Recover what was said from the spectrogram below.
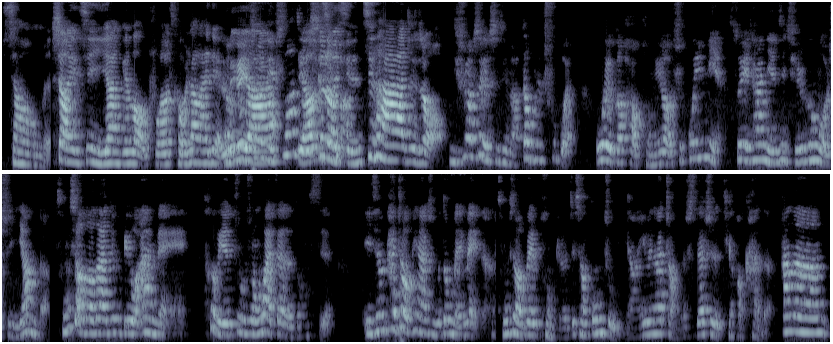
像我们上一期一样，给老婆头上来点绿啊你说你说，然后各种嫌弃她这种。你说到这个事情吧，倒不是出轨。我有个好朋友是闺蜜，所以她年纪其实跟我是一样的，从小到大就比我爱美，特别注重外在的东西。以前拍照片啊什么都美美的，从小被捧着就像公主一样，因为她长得实在是挺好看的。她呢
